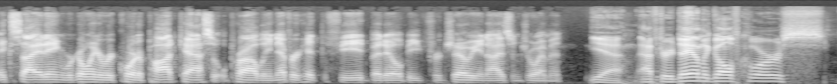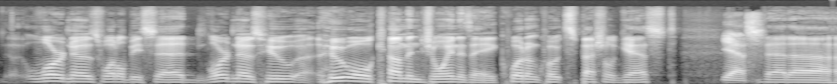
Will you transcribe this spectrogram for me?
exciting. We're going to record a podcast. It will probably never hit the feed, but it'll be for Joey and I's enjoyment. Yeah, after a day on the golf course, Lord knows what'll be said. Lord knows who uh, who will come and join as a quote unquote special guest. Yes. That uh,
